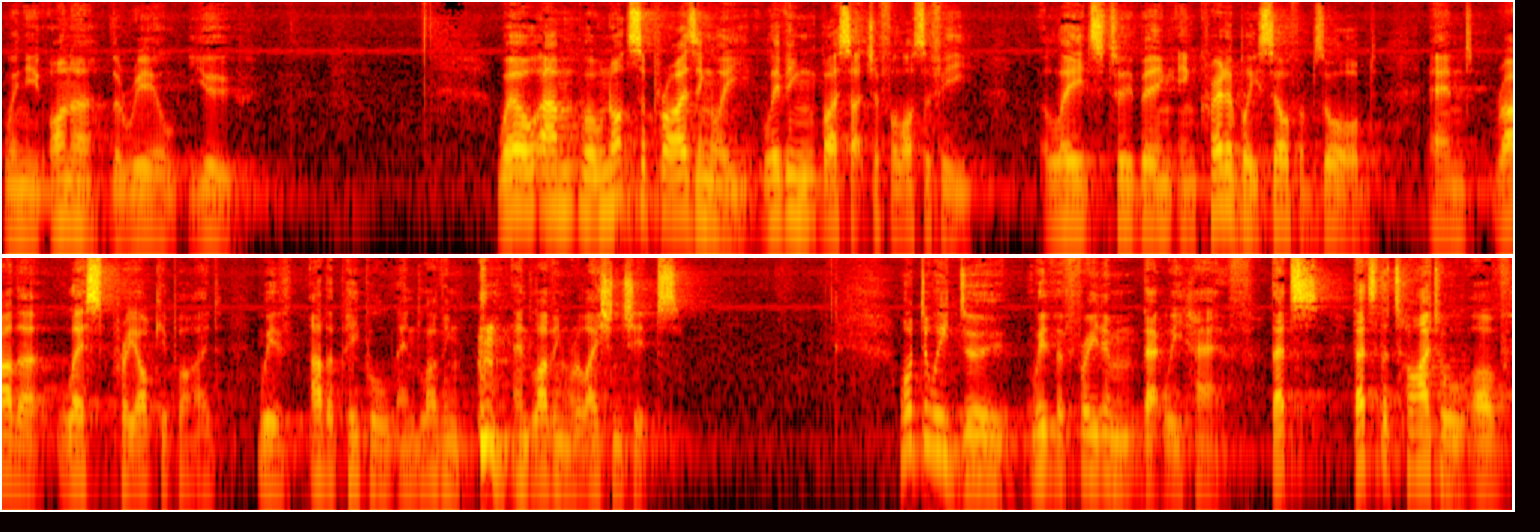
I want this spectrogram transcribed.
when you honour the real you. Well, um, well, not surprisingly, living by such a philosophy leads to being incredibly self absorbed and rather less preoccupied with other people and loving, and loving relationships. What do we do with the freedom that we have? That's, that's the title of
